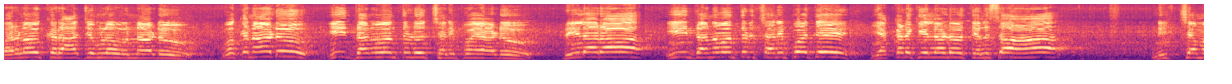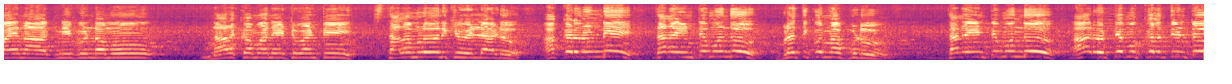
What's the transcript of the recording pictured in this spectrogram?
పరలోక రాజ్యంలో ఉన్నాడు. ఒకనాడు ఈ ధనవంతుడు చనిపోయాడు. ప్రియులారా ఈ ధనవంతుడు చనిపోతే ఎక్కడికి వెళ్ళాడో తెలుసా? నిత్యమైన అగ్నిగుండము నరకం అనేటువంటి స్థలంలోనికి వెళ్ళాడు. అక్కడ నుండి తన ఇంటి ముందు బ్రతికున్నప్పుడు తన ఇంటి ముందు ఆ రొట్టె ముక్కలు తింటూ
